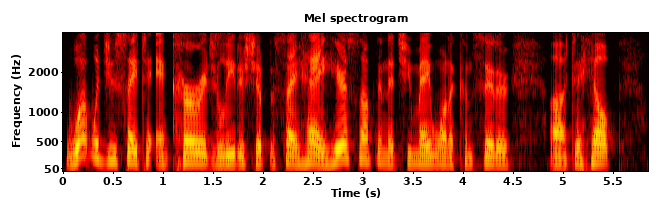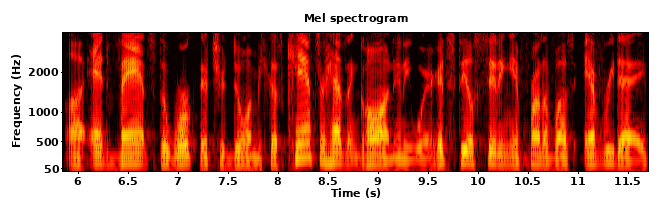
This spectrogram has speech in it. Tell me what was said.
what would you say to encourage leadership to say, hey, here's something that you may want to consider uh, to help uh, advance the work that you're doing because cancer hasn't gone anywhere. It's still sitting in front of us every day.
